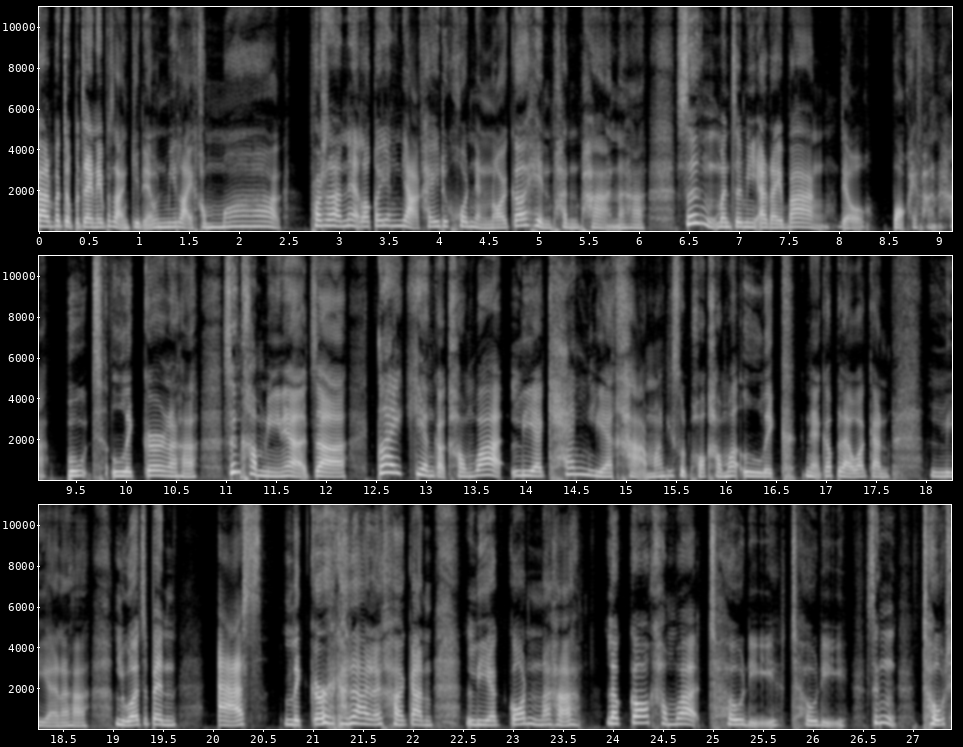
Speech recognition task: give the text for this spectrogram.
การประจบประแจงในภาษาอังกฤษเนี่ยมันมีหลายคำมาก เพราะฉะนั้นเนี่ยเราก็ยังอยากให้ทุกคนอย่างน้อยก็เห็นผ่านๆนะคะ ซึ่งมันจะมีอะไรบ้าง เดี๋ยว บอกให้ฟังนะคะ boot liquor นะคะ ซึ่งคำนี้เนี่ยจะใกล้เคียงกับคำว่าเลียแข้งเลียขามากที่สุด เพราะคำว่า lick เนี่ยก็แปลว่าการเลียนะคะ หรือว่าจะเป็น ass liquor ก็ได้นะคะการเลียก้นนะคะแล้วก็คำว่า toady toady ซึ่ง toad เ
